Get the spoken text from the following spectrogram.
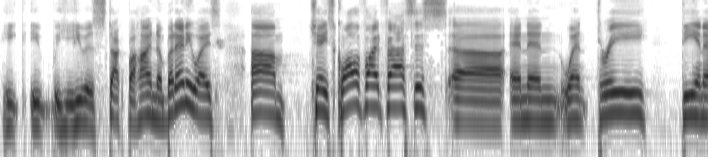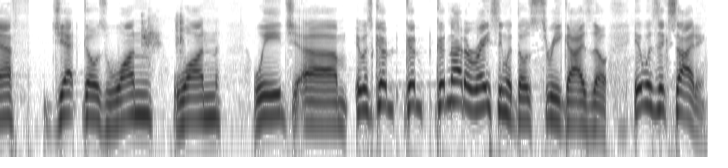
He, he he was stuck behind him. But anyways, um, Chase qualified fastest, uh, and then went three DNF. Jett goes one one. Weege. Um, it was good good good night of racing with those three guys though. It was exciting.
